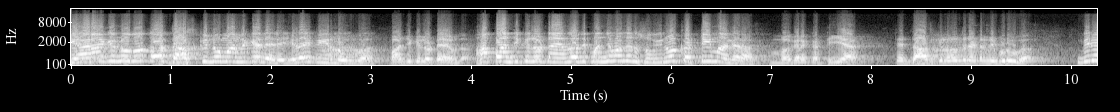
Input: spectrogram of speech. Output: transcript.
11 ਕਿਲੋ ਦੁੱਧ ਆ 10 ਕਿਲੋ ਮੰਨ ਕੇ ਲੈ ਲੈ ਜਿਹੜਾ ਹੀ ਵੀਰ ਲਊਗਾ। 5 ਕਿਲੋ ਟਾਈਮ ਦਾ। ਹਾਂ 5 ਕਿਲੋ ਟਾਈਮ ਦਾ ਤੇ ਪੰਜਵਾਂ ਦਿਨ ਸੂਈ ਨੂੰ ਕੱਟੀ ਮੰਗ ਰਾ ਮਗਰ ਕੱਟੀ ਆ ਤੇ 10 ਕਿਲੋ ਦੁੱਧ ਲੀਟਰ ਨਿਬੜੂਗਾ। ਵੀਰੇ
